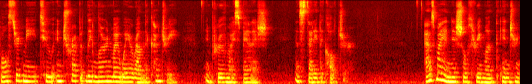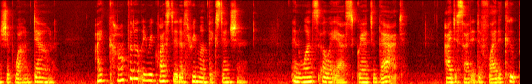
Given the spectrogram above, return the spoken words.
bolstered me to intrepidly learn my way around the country, improve my Spanish, and study the culture. As my initial three month internship wound down, I confidently requested a three month extension. And once OAS granted that, I decided to fly the coop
